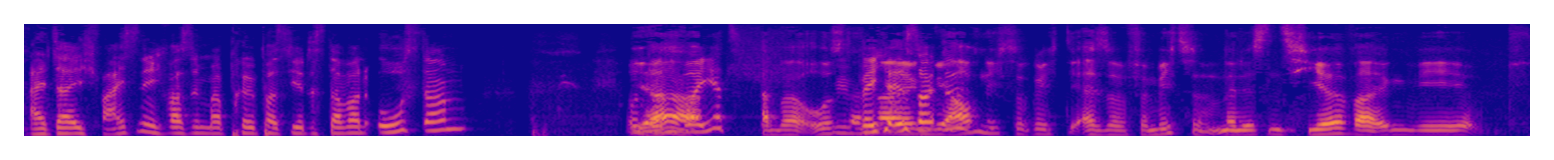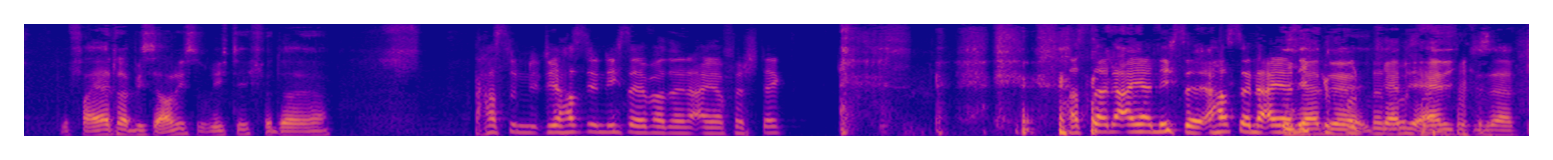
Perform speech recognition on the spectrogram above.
Alter, ich weiß nicht, was im April passiert ist. Da waren Ostern und Ja. dann war jetzt. Aber Ostern Welcher war ist irgendwie heute? auch nicht so richtig. Also für mich zumindest hier war irgendwie, gefeiert habe ich es auch nicht so richtig. Von daher. Hast du, dir- hast du nicht selber deine Eier versteckt? Hast deine Eier nicht, hast deine Eier ich nicht hatte, gefunden? ich hatte ehrlich gesagt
